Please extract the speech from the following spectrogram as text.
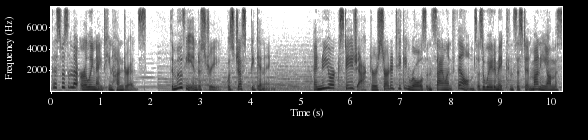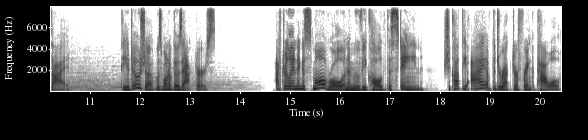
This was in the early 1900s. The movie industry was just beginning and New York stage actors started taking roles in silent films as a way to make consistent money on the side. Theodosia was one of those actors. After landing a small role in a movie called The Stain, she caught the eye of the director Frank Powell.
